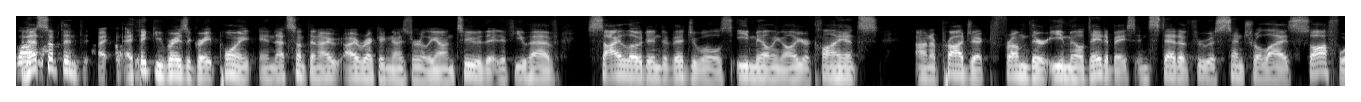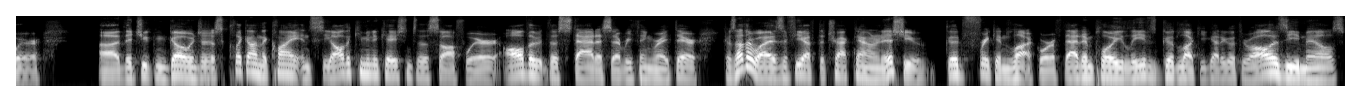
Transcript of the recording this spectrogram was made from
That's something th- I, I think you raise a great point, and that's something I, I recognized early on too. That if you have siloed individuals emailing all your clients on a project from their email database instead of through a centralized software, uh, that you can go and just click on the client and see all the communication to the software, all the the status, everything right there. Because otherwise, if you have to track down an issue, good freaking luck. Or if that employee leaves, good luck. You got to go through all his emails,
